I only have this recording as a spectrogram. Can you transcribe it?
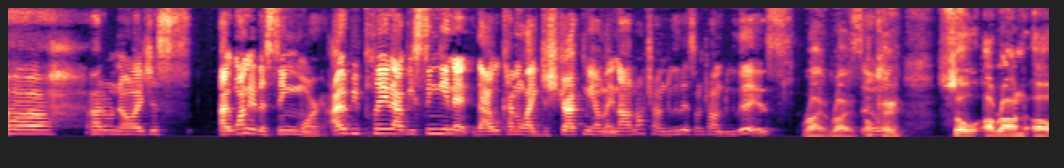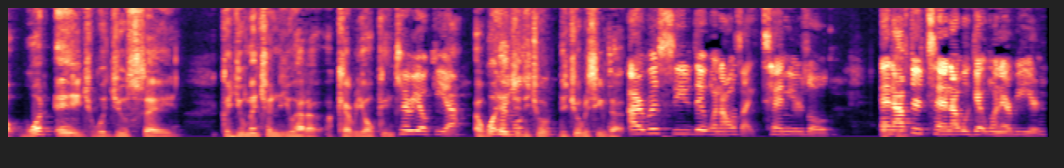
Uh, I don't know. I just I wanted to sing more. I would be playing, I'd be singing it. That would kind of like distract me. I'm like, nah, I'm not trying to do this. I'm trying to do this. Right, right. So- okay. So around uh, what age would you say? Because you mentioned you had a, a karaoke. Karaoke, yeah. At what age did you did you receive that? I received it when I was like 10 years old. And Okay. after 10, I would get one every year.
